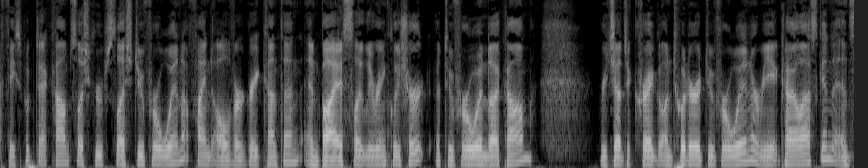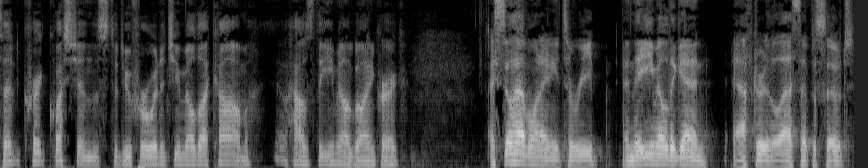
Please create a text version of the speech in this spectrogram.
facebook.com slash group slash Due for a Win. Find all of our great content and buy a slightly wrinkly shirt at Due for a Win.com. Reach out to Craig on Twitter at Due for Win or me at Kyle Askin and send Craig questions to Due for Win at gmail.com. How's the email going, Craig? I still have one I need to read, and they emailed again after the last episode.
